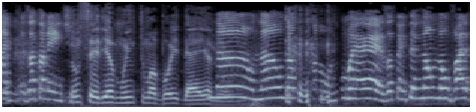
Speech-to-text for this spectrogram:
seria, exatamente. não seria muito uma boa ideia mesmo. Não, não, não, não, não é, exatamente, não, não vale.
